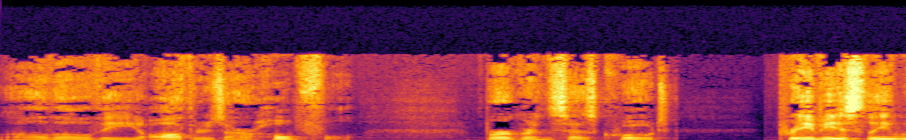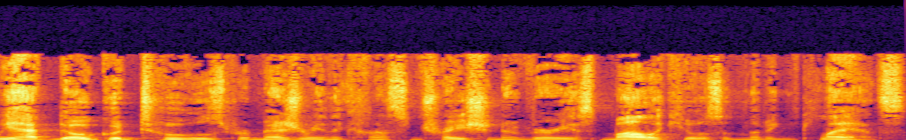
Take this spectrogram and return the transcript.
although the authors are hopeful. Berggren says, quote, Previously, we had no good tools for measuring the concentration of various molecules in living plants.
